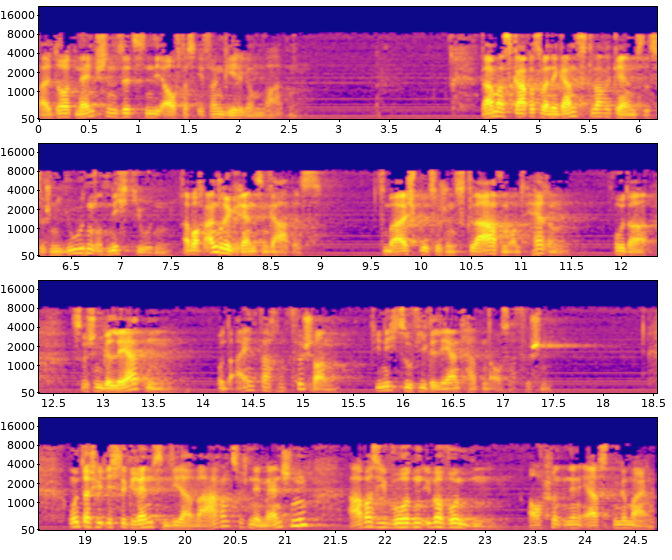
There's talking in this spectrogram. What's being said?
weil dort Menschen sitzen, die auf das Evangelium warten. Damals gab es so eine ganz klare Grenze zwischen Juden und Nichtjuden, aber auch andere Grenzen gab es, zum Beispiel zwischen Sklaven und Herren oder zwischen Gelehrten und einfachen Fischern, die nicht so viel gelernt hatten außer Fischen unterschiedlichste Grenzen, die da waren zwischen den Menschen, aber sie wurden überwunden auch schon in den ersten Gemeinden.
